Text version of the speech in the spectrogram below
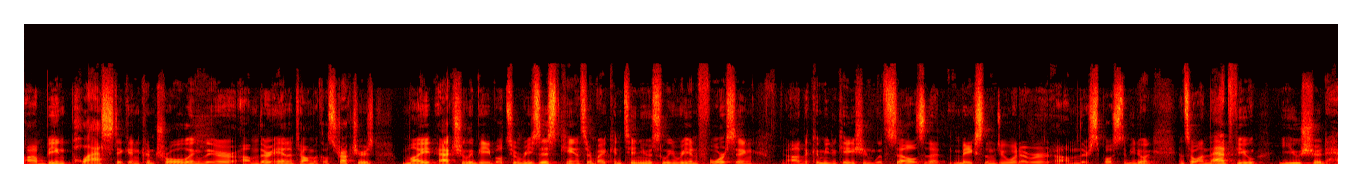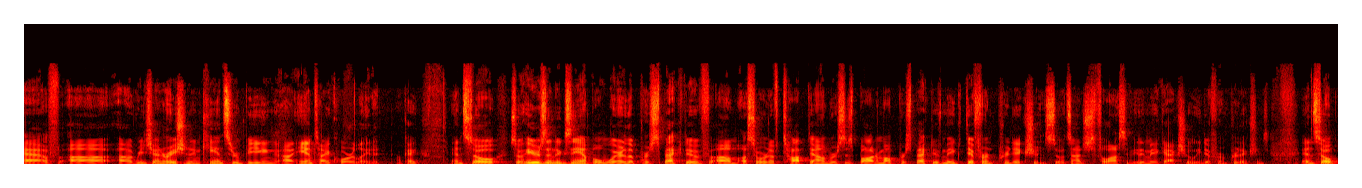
uh, being plastic and controlling their, um, their anatomical structures might actually be able to resist cancer by continuously reinforcing uh, the communication with cells that makes them do whatever um, they're supposed to be doing. And so, on that view, you should have uh, uh regeneration and cancer being uh, anti-correlated. Okay, and so so here's an example where the perspective, um, a sort of top-down versus bottom-up perspective, make different predictions. So it's not just philosophy; they make actually different predictions. And so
